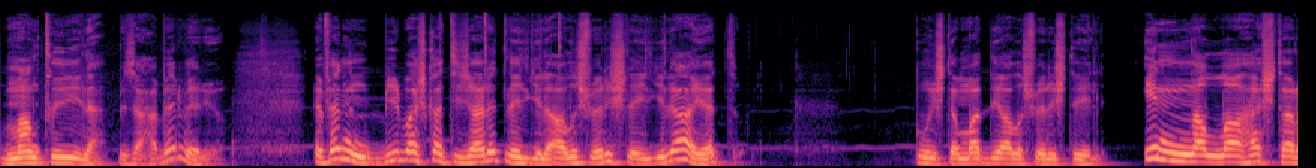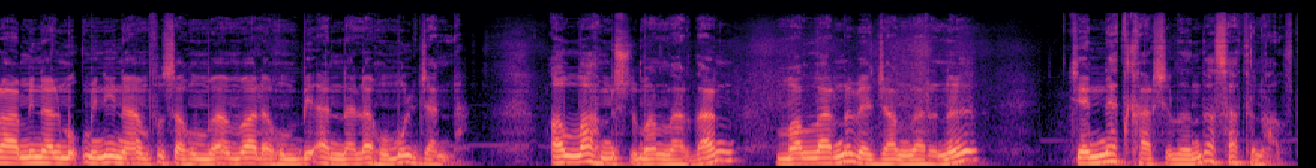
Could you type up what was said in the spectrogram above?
mantığıyla bize haber veriyor. Efendim bir başka ticaretle ilgili, alışverişle ilgili ayet, bu işte maddi alışveriş değil, İnna Allah eştera minel mu'minine enfusahum ve envalahum bi enne lehumul cennet. Allah Müslümanlardan mallarını ve canlarını cennet karşılığında satın aldı.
